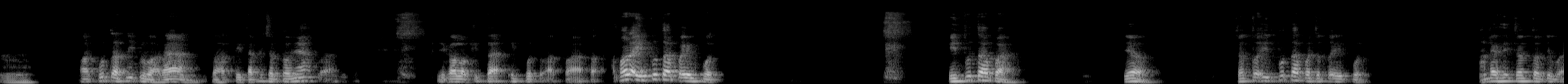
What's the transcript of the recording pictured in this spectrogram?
Nah, output artinya keluaran berarti tapi contohnya apa jadi kalau kita input apa apa kalau input apa input input apa ya contoh input apa contoh input anda kasih contoh coba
